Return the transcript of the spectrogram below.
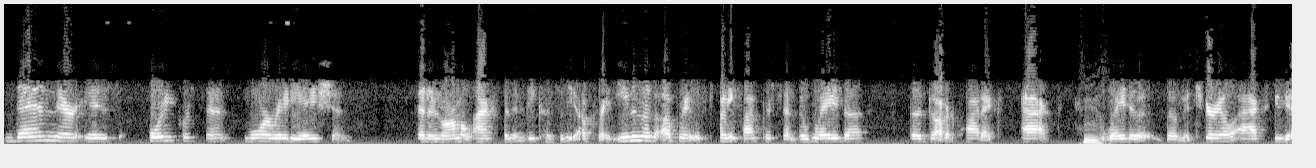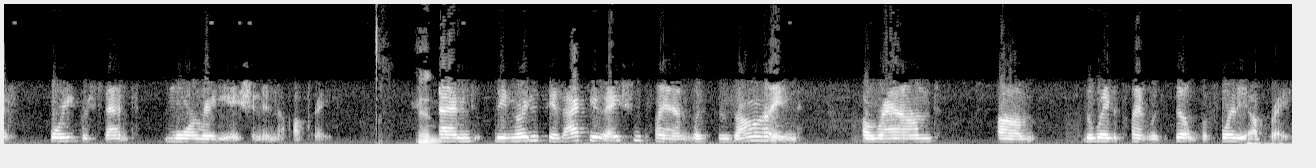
then there is 40% more radiation than a normal accident because of the uprate. Even though the uprate was 25%, the way the, the daughter products act, Hmm. the way the, the material acts, you get 40% more radiation in the uprate. And And the emergency evacuation plan was designed around um, the way the plant was built before the uprate.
